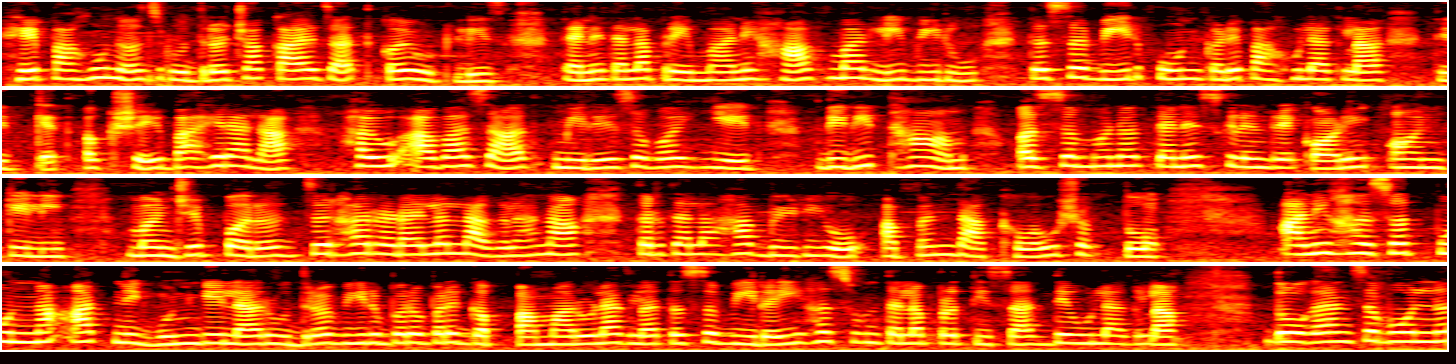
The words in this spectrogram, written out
हे पाहूनच रुद्रच्या काळजात कळ उठलीच. त्याने त्याला प्रेमाने हाक मारली वीरू. तसं वीर फोनकडे पाहू लागला. तितक्यात अक्षय बाहेर आला. हळू आवाजात मिरेजवळ येत दिदी थांब असं म्हणत त्याने स्क्रीन रेकॉर्डिंग ऑन केली. म्हणजे परत जर हा रडायला लागला ना तर त्याला हा व्हिडिओ आपण दाखवू शकतो. आणि हसत पुन्हा आत निघून गेला. रुद्र वीरबरोबर गप्पा मारू लागला. तसं वीरही हसून त्याला प्रतिसाद देऊ लागला. दोघांचं बोलणं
